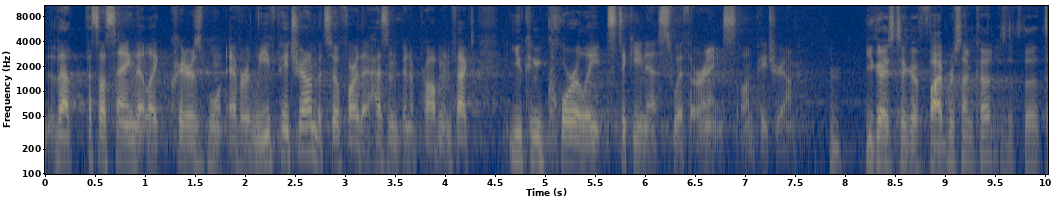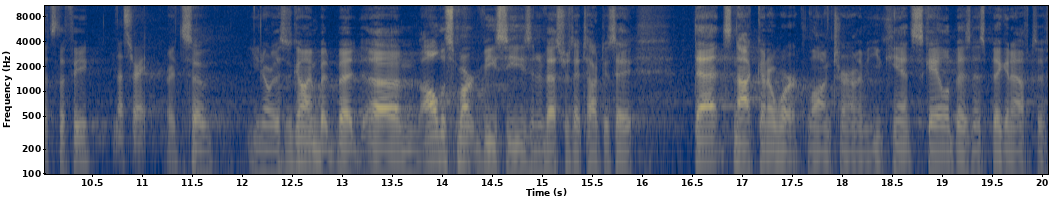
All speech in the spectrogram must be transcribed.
that, that's not saying that like creators won't ever leave Patreon, but so far that hasn't been a problem. In fact, you can correlate stickiness with earnings on Patreon. Hmm. You guys take a five percent cut. Is that the that's the fee? That's right. Right. So you know where this is going, but, but um, all the smart VCs and investors I talk to say that's not going to work long term. I mean, you can't scale a business big enough to f-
